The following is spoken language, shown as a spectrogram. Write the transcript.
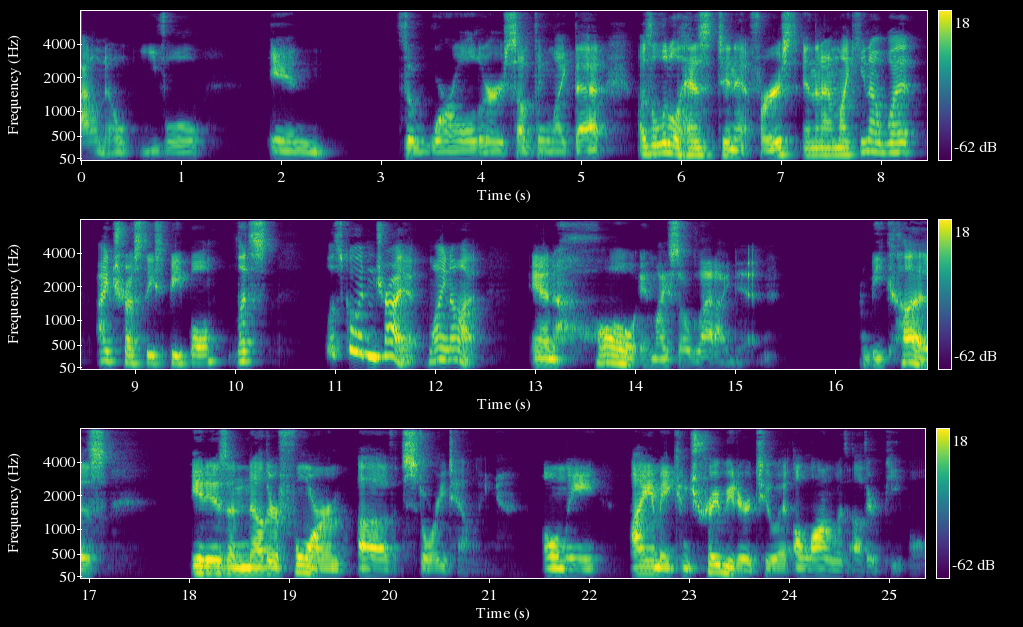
I don't know, evil in the world or something like that. I was a little hesitant at first, and then I'm like, you know what? I trust these people. Let's let's go ahead and try it. Why not? And oh, am I so glad I did. Because it is another form of storytelling. Only I am a contributor to it along with other people.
